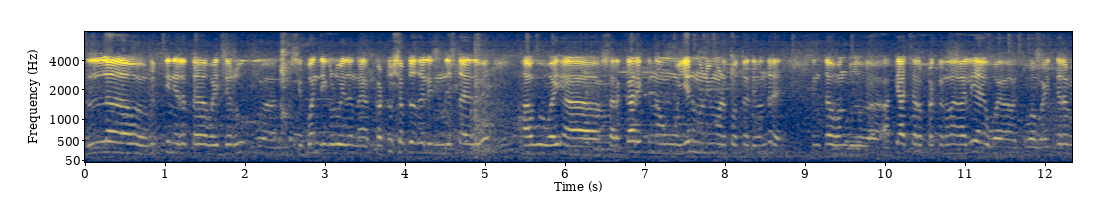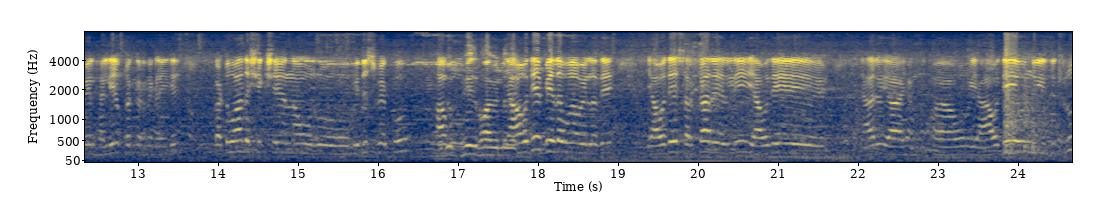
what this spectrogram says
ಎಲ್ಲ ವೃತ್ತಿನಿರತ ವೈದ್ಯರು ನಮ್ಮ ಸಿಬ್ಬಂದಿಗಳು ಇದನ್ನು ಕಟು ಶಬ್ದದಲ್ಲಿ ನಿಂದಿಸ್ತಾ ಇದ್ದೀವಿ. ಹಾಗೂ ವೈ ಸರ್ಕಾರಕ್ಕೆ ನಾವು ಏನು ಮನವಿ ಮಾಡ್ಕೋತಾ ಇದ್ದೀವಿ ಅಂದರೆ ಇಂಥ ಒಂದು ಅತ್ಯಾಚಾರ ಪ್ರಕರಣದಲ್ಲಿ ಅಲ್ಲಿ ಅಥವಾ ವೈದ್ಯರ ಮೇಲೆ ಹಲಿಯ ಪ್ರಕರಣಗಳಿಗೆ ಕಟುವಾದ ಶಿಕ್ಷೆಯನ್ನು ಅವರು ವಿಧಿಸಬೇಕು. ಹಾಗೂ ಯಾವುದೇ ಭೇದ ಭಾವವಿಲ್ಲದೆ ಯಾವುದೇ ಸರ್ಕಾರ ಇರಲಿ, ಯಾವುದೇ ಯಾರು ಅವರು ಯಾವುದೇ ಒಂದು ಇದ್ದಿದ್ರು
